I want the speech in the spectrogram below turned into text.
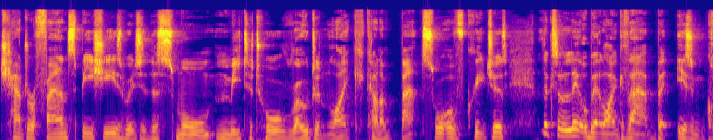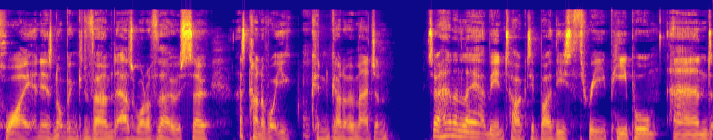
Chadra-fan species, which is the small meter tall rodent like kind of bat sort of creatures. It looks a little bit like that, but isn't quite and has not been confirmed as one of those, so that's kind of what you can kind of imagine. So Han and Leia are being targeted by these three people, and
